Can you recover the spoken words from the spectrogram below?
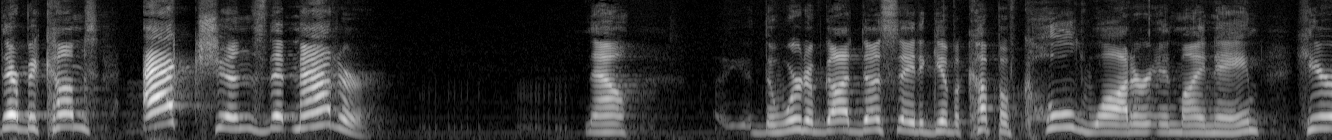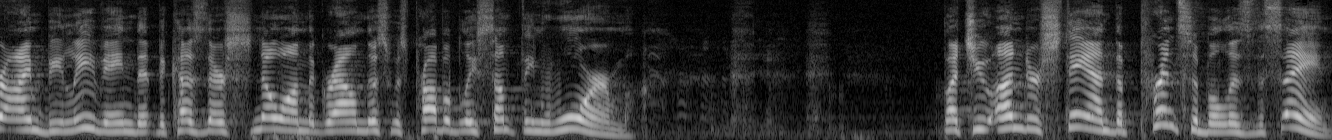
there becomes actions that matter. Now, the Word of God does say to give a cup of cold water in my name. Here I'm believing that because there's snow on the ground, this was probably something warm. but you understand the principle is the same.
